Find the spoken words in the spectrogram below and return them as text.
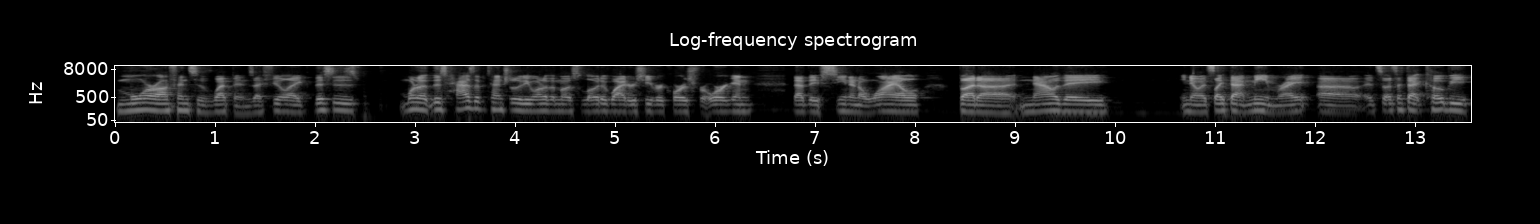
more offensive weapons. I feel like this is one of this has the potential to be one of the most loaded wide receiver cores for Oregon that they've seen in a while. But uh, now they, you know, it's like that meme, right? Uh, it's, it's like that Kobe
